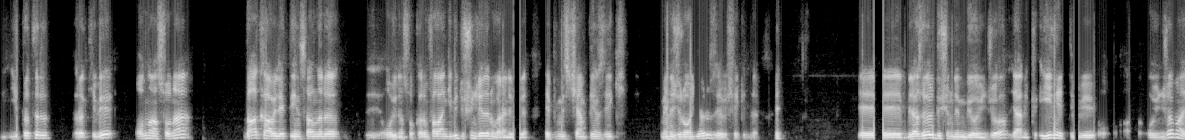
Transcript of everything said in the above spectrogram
Yıpratır rakibi. Ondan sonra daha kabiliyetli insanları e, oyuna sokarım falan gibi düşüncelerim var. Hani hepimiz Champions League manager oynuyoruz ya bir şekilde. e, biraz öyle düşündüğüm bir oyuncu o. Yani iyi niyetli bir oyuncu ama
